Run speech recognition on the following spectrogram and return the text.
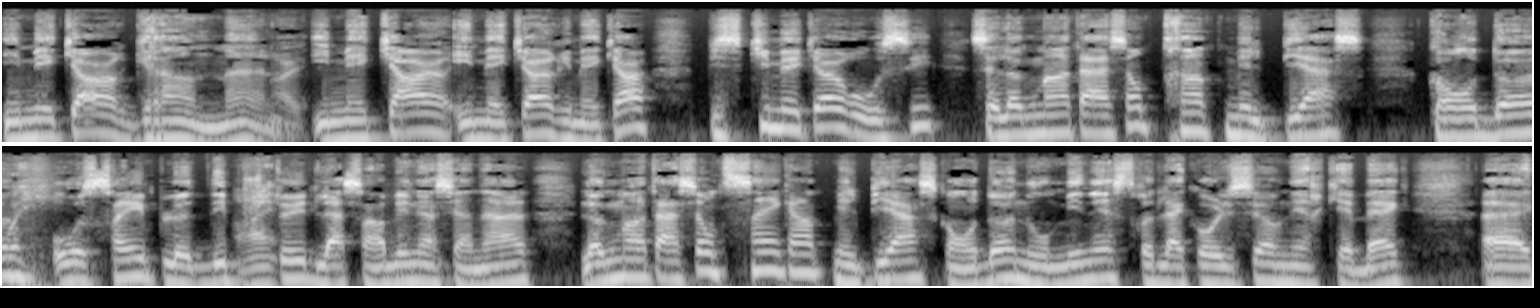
il m'écœure grandement. là. Il m'écœure, il m'écœure, il m'écœure. Puis ce qui m'écœure aussi, c'est l'augmentation de 30 000 piastres qu'on donne aux simples députés de l'Assemblée nationale, l'augmentation de 50 000 piastres qu'on donne aux ministres de la Coalition Avenir Québec. Euh,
